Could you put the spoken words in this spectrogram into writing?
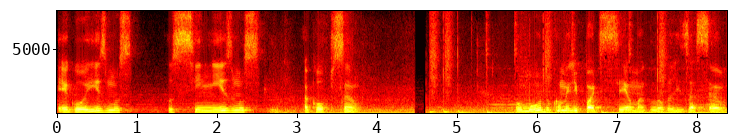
egoísmos, os cinismos, a corrupção. O mundo como ele pode ser uma globalização,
